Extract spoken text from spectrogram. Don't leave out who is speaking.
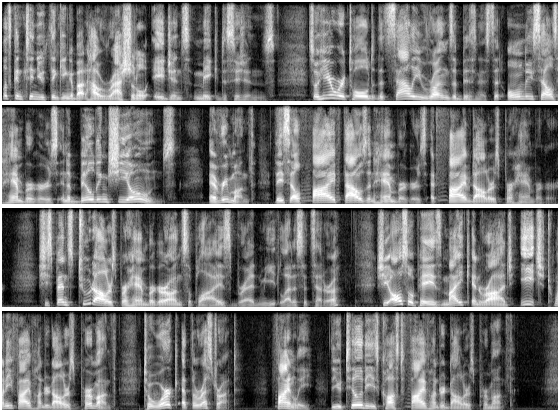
Speaker 1: let's continue thinking about how rational agents make decisions. So here we're told that Sally runs a business that only sells hamburgers in a building she owns. Every month, they sell 5,000 hamburgers at $5 per hamburger. She spends $2 per hamburger on supplies, bread, meat, lettuce, etc. She also pays Mike and Raj each $2,500 per month to work at the restaurant. Finally, the utilities cost $500 per month.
